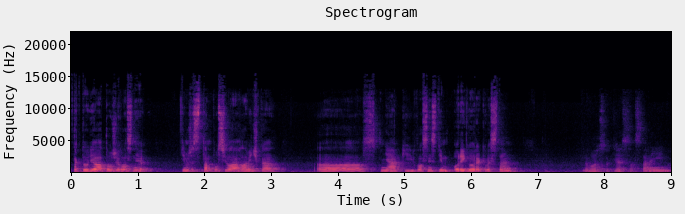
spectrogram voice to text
tak to dělá to, že vlastně tím, že se tam posílá hlavička uh, s nějaký, vlastně s tím Origo requestem, nebo respektive s nastavením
